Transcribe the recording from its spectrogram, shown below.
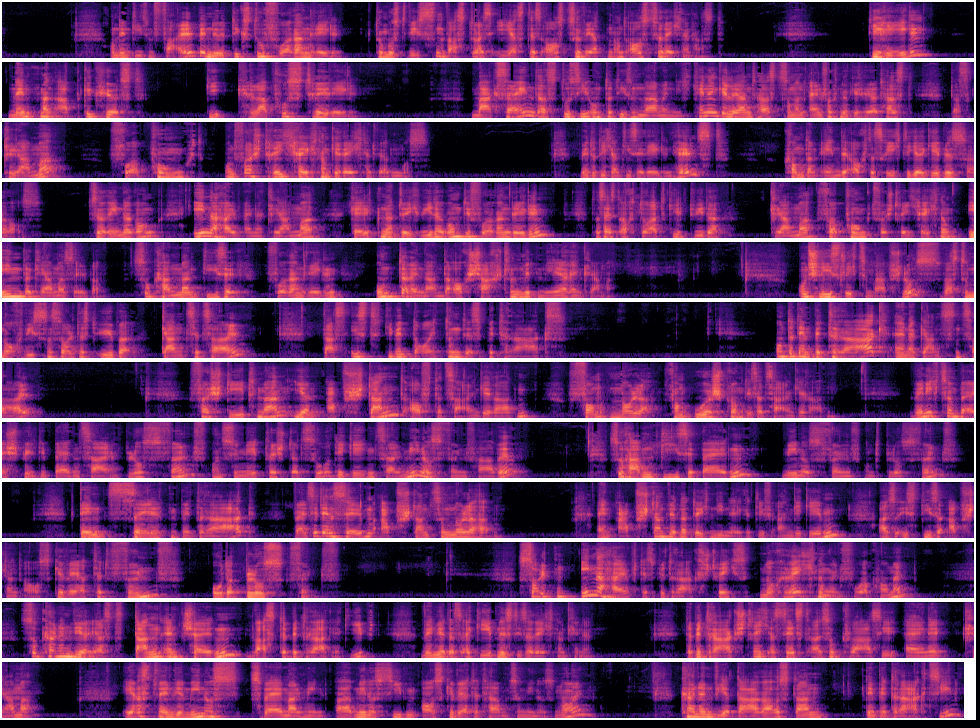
Und in diesem Fall benötigst du Vorrangregeln. Du musst wissen, was du als erstes auszuwerten und auszurechnen hast. Die Regel nennt man abgekürzt die Klapustri-Regel. Mag sein, dass du sie unter diesem Namen nicht kennengelernt hast, sondern einfach nur gehört hast, dass Klammer vor Punkt und vor Strichrechnung gerechnet werden muss. Wenn du dich an diese Regeln hältst, kommt am Ende auch das richtige Ergebnis heraus. Zur Erinnerung, innerhalb einer Klammer gelten natürlich wiederum die Vorrangregeln. Das heißt, auch dort gilt wieder Klammer vor Punkt vor Strichrechnung in der Klammer selber. So kann man diese Vorrangregeln untereinander auch schachteln mit mehreren Klammern. Und schließlich zum Abschluss, was du noch wissen solltest über ganze Zahlen, das ist die Bedeutung des Betrags. Unter dem Betrag einer ganzen Zahl versteht man ihren Abstand auf der Zahlengeraden vom Noller, vom Ursprung dieser Zahlengeraden. Wenn ich zum Beispiel die beiden Zahlen plus 5 und symmetrisch dazu die Gegenzahl minus 5 habe, so haben diese beiden, minus 5 und plus 5, denselben Betrag, weil sie denselben Abstand zum Nuller haben. Ein Abstand wird natürlich nie negativ angegeben, also ist dieser Abstand ausgewertet 5 oder plus 5. Sollten innerhalb des Betragsstrichs noch Rechnungen vorkommen, so können wir erst dann entscheiden, was der Betrag ergibt, wenn wir das Ergebnis dieser Rechnung kennen. Der Betragsstrich ersetzt also quasi eine Klammer. Erst wenn wir minus 2 mal min, äh, minus 7 ausgewertet haben zu minus 9, können wir daraus dann den Betrag ziehen.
